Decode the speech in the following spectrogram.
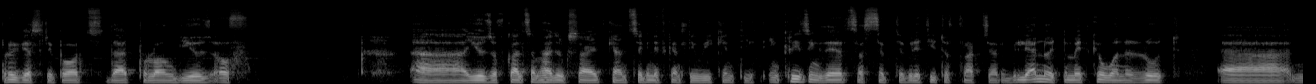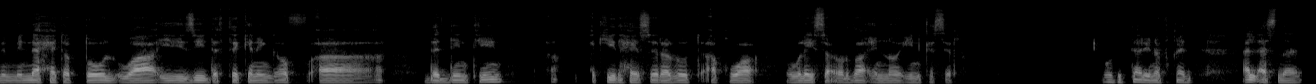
previous reports that prolonged use of uh, use of calcium hydroxide can significantly weaken teeth, increasing their susceptibility to fracture لأنه لما يتكون الروت uh, من ناحية الطول ويزيد the thickening of uh, the dentine أكيد حيصير الروت أقوى وليس عرضة إنه ينكسر وبالتالي نفقد الأسنان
